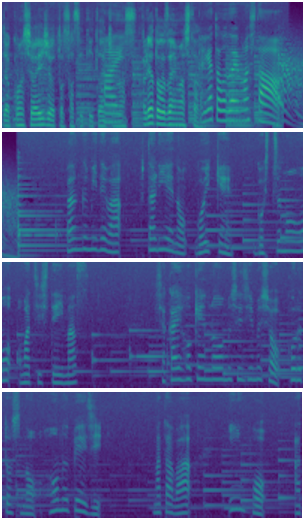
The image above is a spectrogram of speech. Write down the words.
じゃあ今週は以上とさせていただきます、ありがとうございました。ありがとうございました。番組では2人へのご意見ご質問をお待ちしています社会保険労務士事務所コルトスのホームページまたは info アッ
